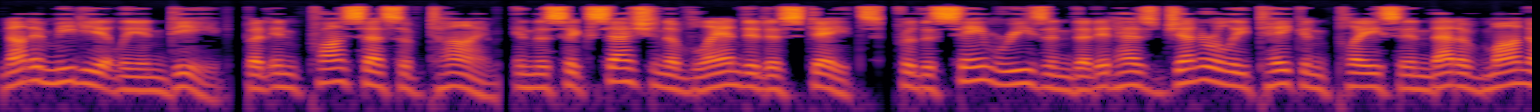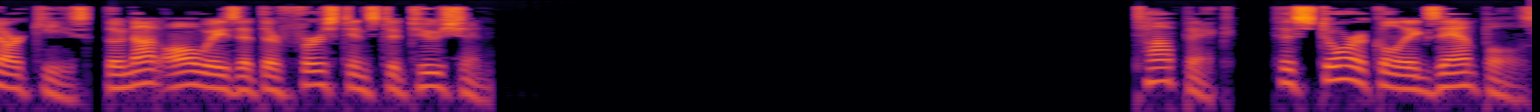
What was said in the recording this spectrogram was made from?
not immediately indeed, but in process of time, in the succession of landed estates, for the same reason that it has generally taken place in that of monarchies, though not always at their first institution. Topic: Historical examples.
